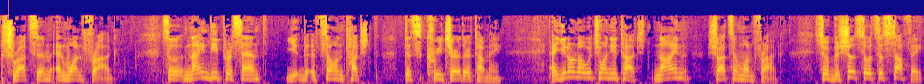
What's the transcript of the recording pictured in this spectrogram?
shratzim and one frog. So ninety percent, if someone touched this creature, they're tameh and you don't know which one you touched. Nine and one frog. So b'shus, so it's a suffix.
